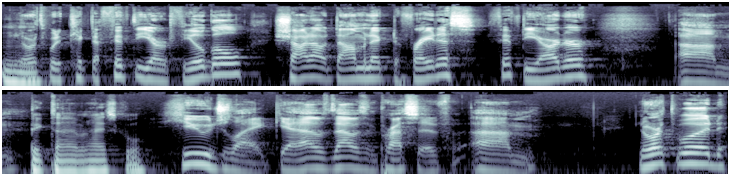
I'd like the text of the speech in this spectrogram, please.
Northwood kicked a 50 yard field goal, shot out Dominic DeFreitas, 50 yarder. Um, Big time in high school. huge leg. Yeah, that was that was impressive. Um, Northwood,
